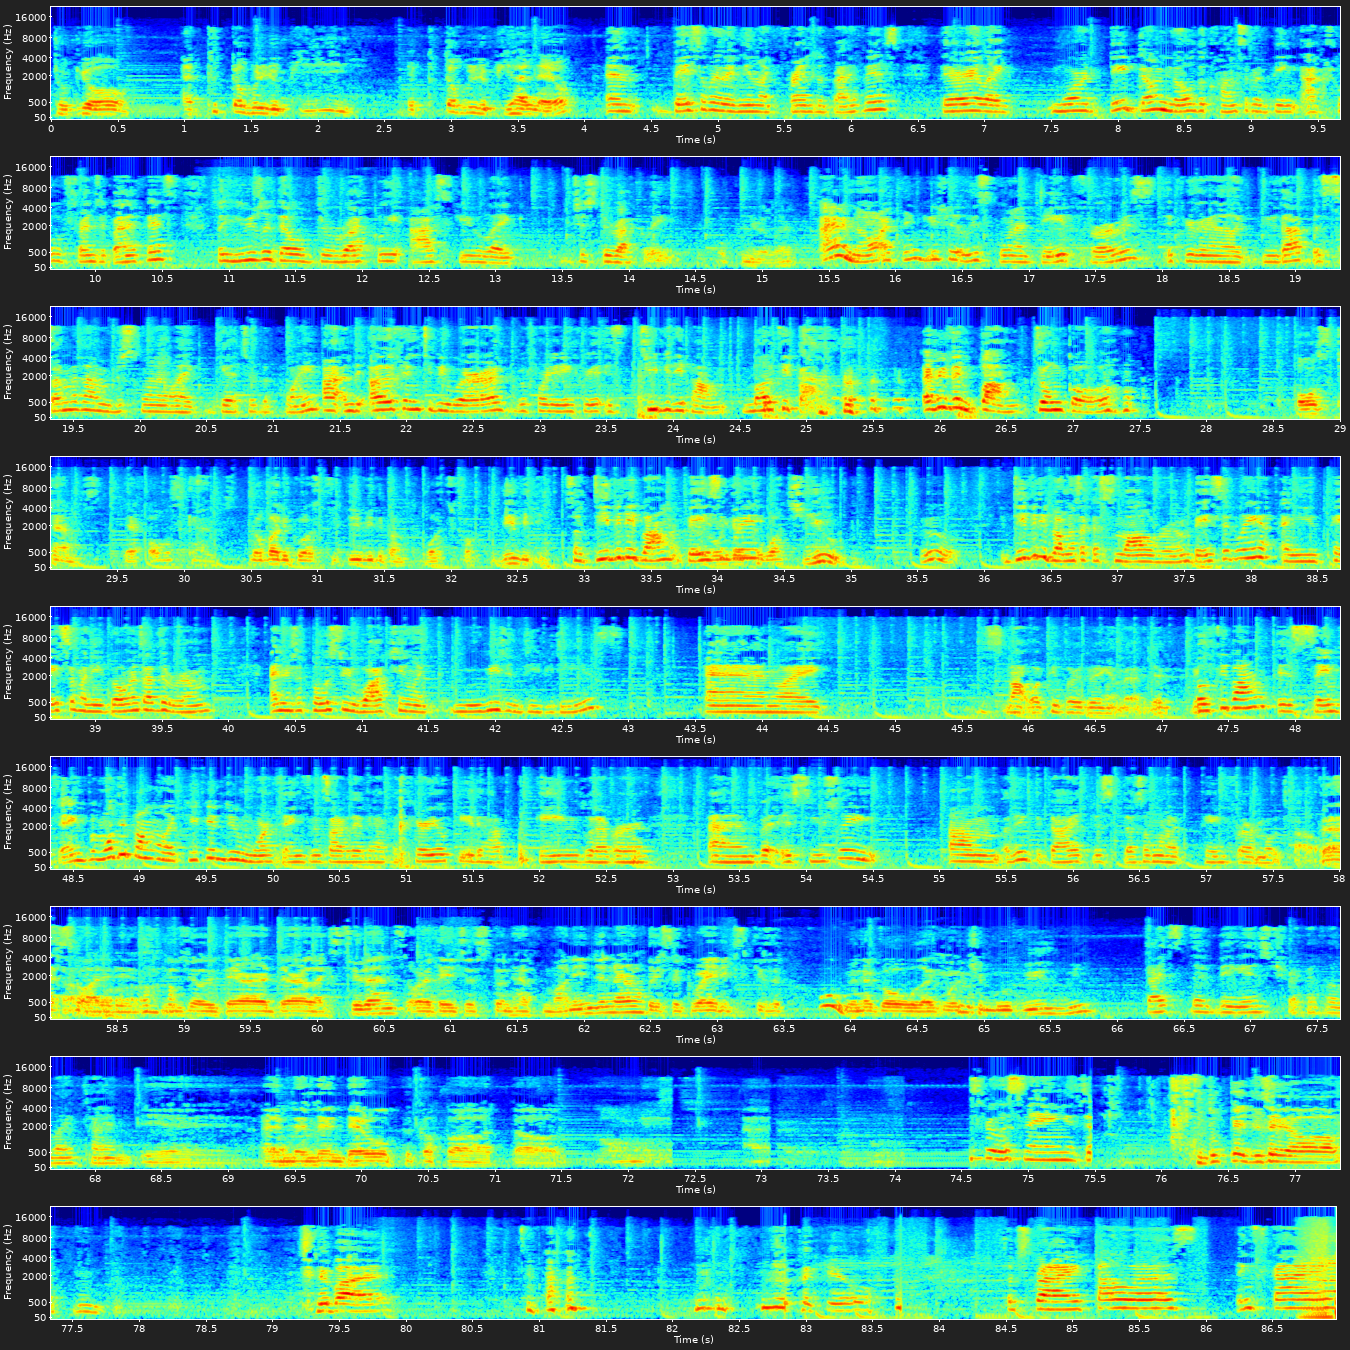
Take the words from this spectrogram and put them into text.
저기요 FWB FWB 할래요? And basically, they mean like friends with benefits. They're like more, they don't know the concept of being actual friends with benefits. So usually they'll directly ask you, like, just directly. Open your leg. I don't know. I think you should at least go on a date first if you're gonna like do that. But some of them just want to like get to the point. Uh, and the other thing to be aware of before dating Korea is DVD bang, multi bang, everything bang. Don't go. All scams. They're all scams. Nobody goes to DVD bank to watch fucking DVD. So DVD bang They don't get basically. to watch you. Ooh. DVD bang is like a small room basically, and you pay some money, you go inside the room, and you're supposed to be watching like movies and DVDs, and like it's not what people are doing in there. Multibang is same thing, but multibang like you can do more things inside of there. They have the karaoke, they have games, whatever, and but it's usually. Um, I think the guy just doesn't want to pay for a motel. That's so- what it is. Usually they're they're like students or they just don't have money in general. So it's a great excuse. Of, oh, you gonna go like watch a movie with me? That's the biggest trick of a lifetime. Yeah. And and then they will pick up uh, the listening. 구독해 주세요. 제발. 부탁할게요. Subscribe, follow us. Thanks, guys.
